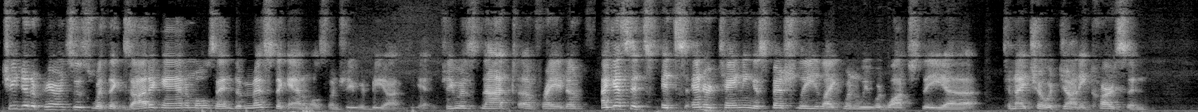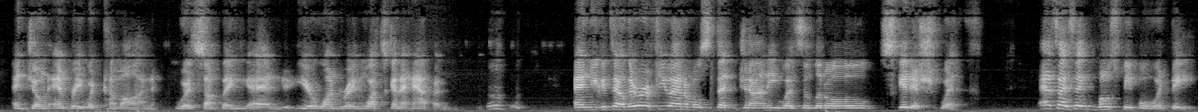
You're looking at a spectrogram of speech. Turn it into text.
She did appearances with exotic animals and domestic animals when she would be on. She was not afraid of. I guess it's it's entertaining, especially like when we would watch the uh, Tonight Show with Johnny Carson, and Joan Embery would come on with something, and you're wondering what's going to happen. and you could tell there were a few animals that Johnny was a little skittish with, as I think most people would be.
